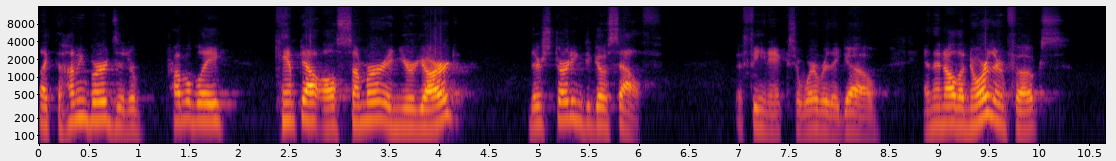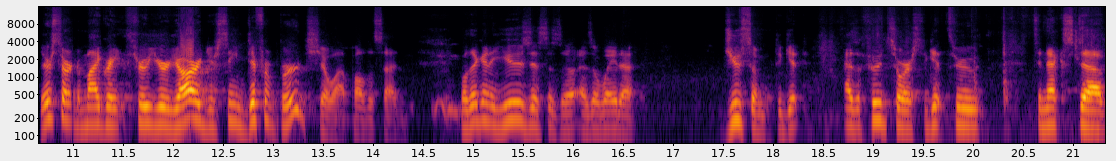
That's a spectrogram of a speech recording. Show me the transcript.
like the hummingbirds that are probably camped out all summer in your yard. They're starting to go south, Phoenix or wherever they go. And then all the northern folks, they're starting to migrate through your yard. You're seeing different birds show up all of a sudden. Well, they're going to use this as a, as a way to juice them to get as a food source to get through to next uh,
